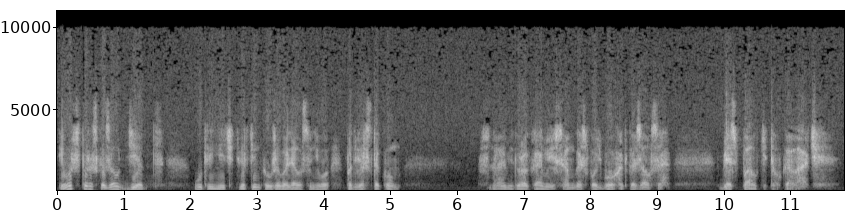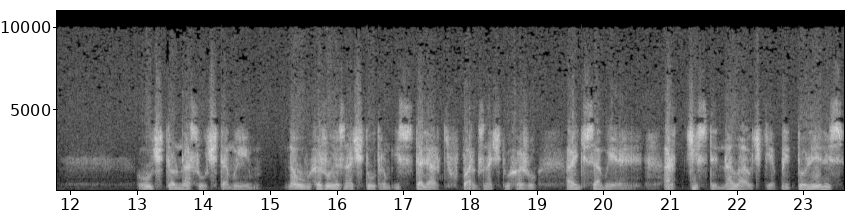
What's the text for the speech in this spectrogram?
И вот что рассказал дед. Утренняя четвертинка уже валялась у него под верстаком. С нами, дураками, и сам Господь Бог отказался без палки толковать. Учит он нас, учит, а мы им. Но выхожу я, значит, утром из столярки, в парк, значит, выхожу. А эти самые артисты на лавочке притулились,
